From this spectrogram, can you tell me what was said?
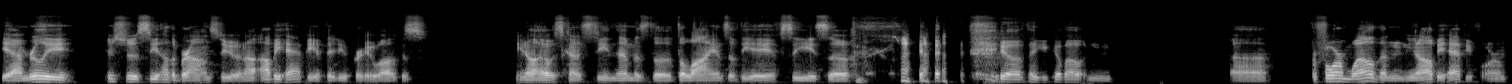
yeah, I'm really interested to see how the Browns do, and I'll, I'll be happy if they do pretty well because, you know, I was kind of seeing them as the the Lions of the AFC. So, you know, if they could come out and uh, perform well, then you know I'll be happy for them.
